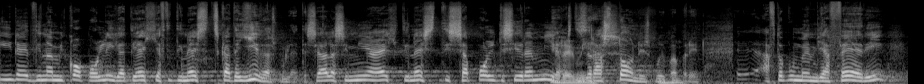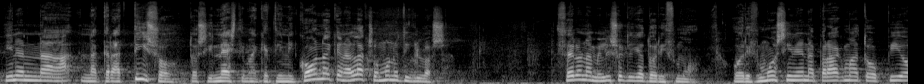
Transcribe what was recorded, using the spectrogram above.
είναι δυναμικό πολύ γιατί έχει αυτή την αίσθηση της καταιγίδας που λέτε. Σε άλλα σημεία έχει την αίσθηση της απόλυτης ηρεμίας, της ραστόνης που είπα πριν. Ε, αυτό που με ενδιαφέρει είναι να, να κρατήσω το συνέστημα και την εικόνα και να αλλάξω μόνο τη γλώσσα. Θέλω να μιλήσω και για το ρυθμό. Ο ρυθμός είναι ένα πράγμα το οποίο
